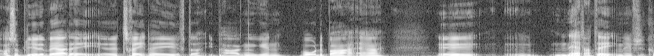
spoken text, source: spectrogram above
og så bliver det hverdag øh, tre dage efter i parken igen, hvor det bare er øh, øh, nat og dag med FCK.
